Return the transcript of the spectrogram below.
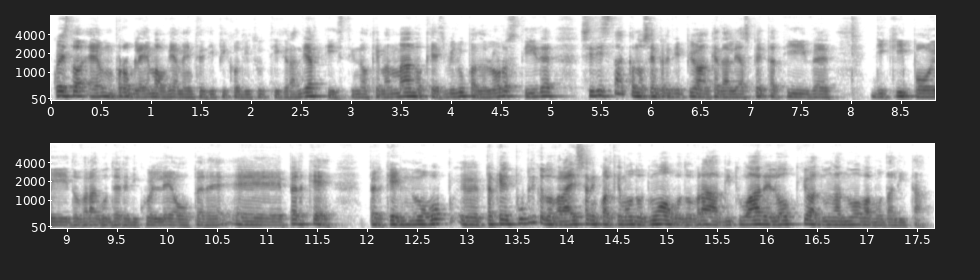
Questo è un problema ovviamente tipico di tutti i grandi artisti, no? che man mano che sviluppano il loro stile si distaccano sempre di più anche dalle aspettative di chi poi dovrà godere di quelle opere. E perché? Perché il, nuovo, eh, perché il pubblico dovrà essere in qualche modo nuovo, dovrà abituare l'occhio ad una nuova modalità.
